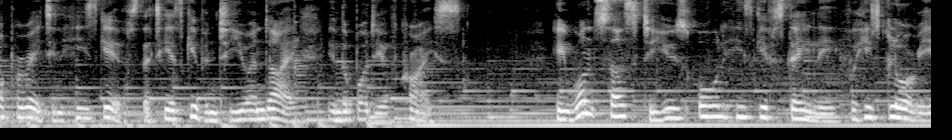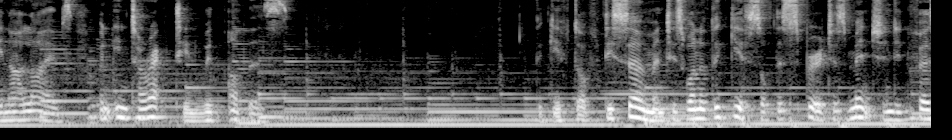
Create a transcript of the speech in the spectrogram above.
operate in His gifts that He has given to you and I in the body of Christ. He wants us to use all His gifts daily for His glory in our lives when interacting with others. The gift of discernment is one of the gifts of the Spirit as mentioned in 1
